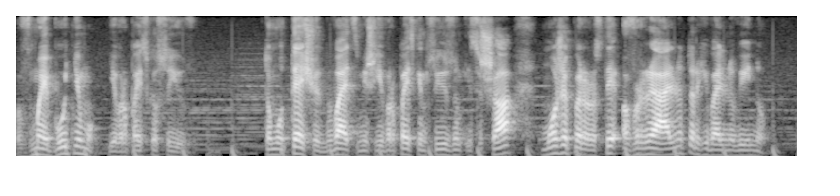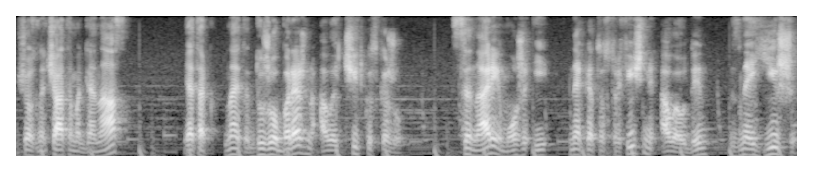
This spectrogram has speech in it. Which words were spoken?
в майбутньому Європейського Союзу. Тому те, що відбувається між Європейським Союзом і США, може перерости в реальну торгівельну війну, що означатиме для нас, я так знаєте, дуже обережно, але чітко скажу: сценарій може і не катастрофічний, але один з найгірших,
